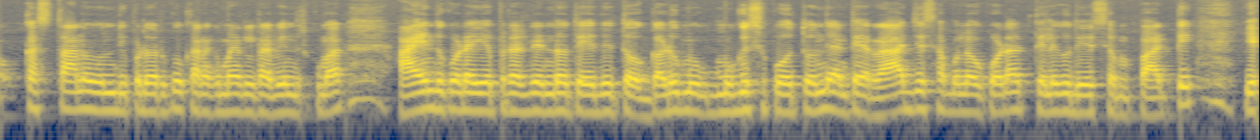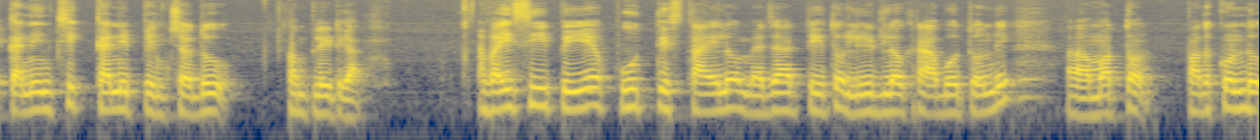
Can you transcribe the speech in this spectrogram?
ఒక్క స్థానం ఉంది ఇప్పటివరకు కనకమేడల రవీంద్ర కుమార్. ఆయనది కూడా ఏప్రిల్ రెండో తేదీతో గడువు ముగిసిపోతుంది. అంటే రాజ్యసభలో కూడా తెలుగుదేశం పార్టీ ఇక్కడి నుంచి కనిపించదు కంప్లీట్గా. వైసీపీఏ పూర్తి స్థాయిలో మెజార్టీతో లీడ్లోకి రాబోతుంది. మొత్తం పదకొండు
